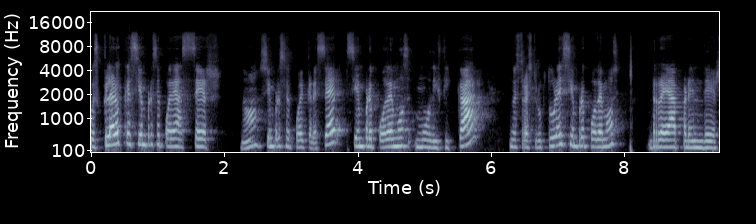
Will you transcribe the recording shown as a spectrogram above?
pues claro que siempre se puede hacer, ¿no? Siempre se puede crecer, siempre podemos modificar nuestra estructura y siempre podemos reaprender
